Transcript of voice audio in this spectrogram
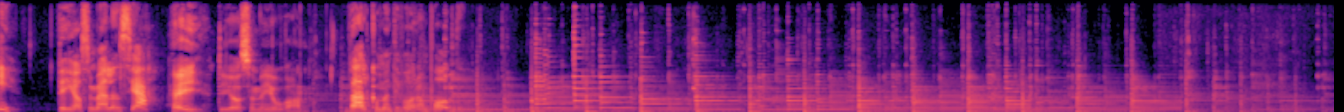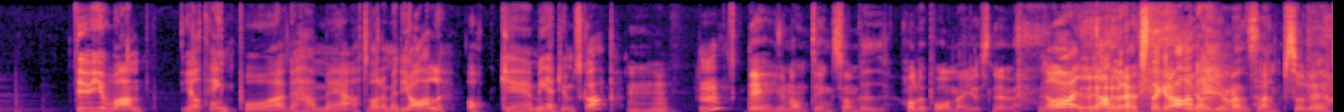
Hej! Det är jag som är Alicia. Hej, det är jag som är Johan. Välkommen till våran podd. Du Johan, jag har tänkt på det här med att vara medial och eh, mediumskap. Mm. Mm. Det är ju någonting som vi håller på med just nu. Ja, i allra högsta grad. Jajamensan. Absolut.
